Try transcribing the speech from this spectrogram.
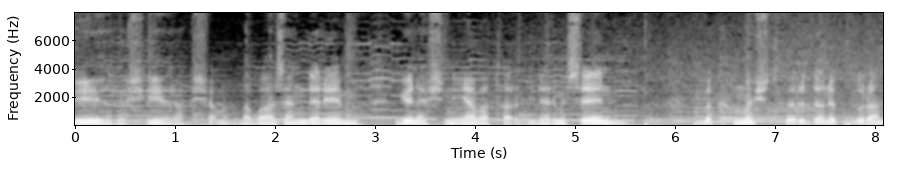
Bir şiir akşamında bazen derim Güneş niye batar bilir misin? Bıkmıştır dönüp duran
